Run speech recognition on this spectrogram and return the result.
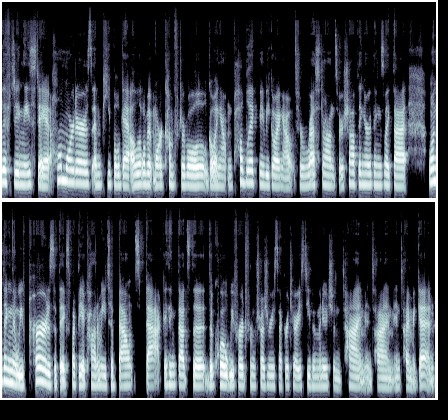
lifting these stay at home orders and people get a little bit more comfortable going out in public, maybe going out to restaurants or shopping or things like that. One thing that we've heard is that they expect the economy to bounce back. I think that's the the quote we've heard from Treasury Secretary Steven Mnuchin time and time and time again.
